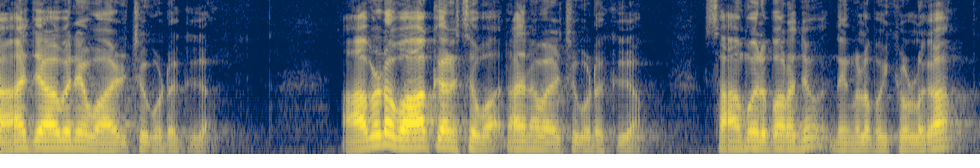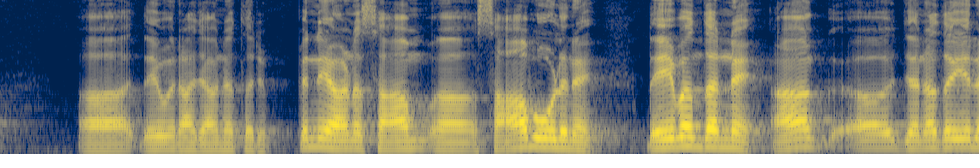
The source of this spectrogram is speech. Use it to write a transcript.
രാജാവിനെ വാഴിച്ചു കൊടുക്കുക. അവരുടെ വാക്കനുസരിച്ച് രാജാവിനെ വാഴിച്ചു കൊടുക്കുക. സാമുൽ പറഞ്ഞു നിങ്ങൾ പൊയ്ക്കൊള്ളുക ദൈവം രാജാവിനെ തരും. പിന്നെയാണ് സാം സാബൂളിനെ ദൈവം തന്നെ ആ ജനതയിൽ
